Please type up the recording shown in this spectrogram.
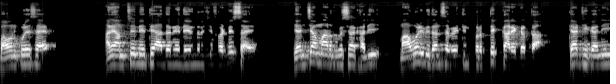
बावनकुळे साहेब आणि आमचे नेते आदरणीय देवेंद्रजी फडणवीस साहेब यांच्या मार्गदर्शनाखाली मावळ विधानसभेतील प्रत्येक कार्यकर्ता त्या ठिकाणी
